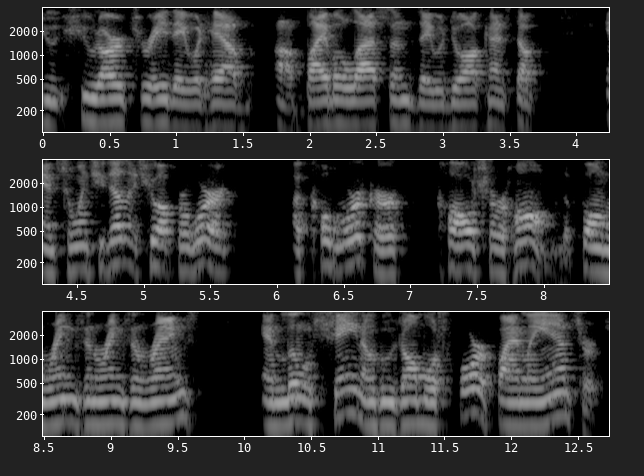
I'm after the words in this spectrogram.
do shoot archery. They would have uh, Bible lessons. They would do all kinds of stuff. And so when she doesn't show up for work, a coworker calls her home. The phone rings and rings and rings, and little Shana, who's almost four, finally answers.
